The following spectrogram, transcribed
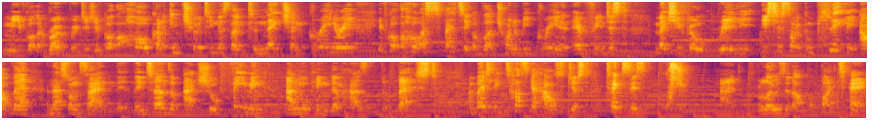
I mean, you've got the rope bridges, you've got the whole kind of intuitiveness like to nature and greenery, you've got the whole aesthetic of like trying to be green and everything. It just makes you feel really, it's just something completely out there and that's what I'm saying. In terms of actual theming, Animal Kingdom has the best. And basically Tusker House just takes this whoosh, and blows it up by 10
